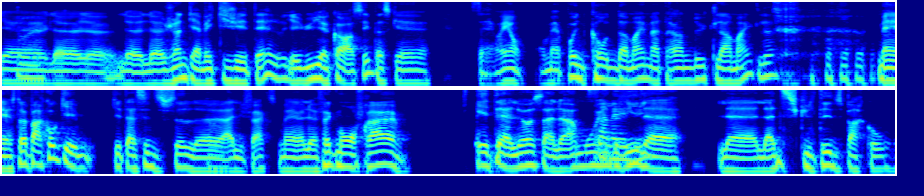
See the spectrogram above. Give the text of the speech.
Il a- Ouais. le, le- le- le jeune avec qui j'étais, lui, il a cassé parce que c'était, voyons, on met pas une côte de même à 32 km. Là. Mais c'est un parcours qui est, qui est assez difficile euh, à Halifax. Mais le fait que mon frère était là, ça l'a amoindri la, la, la difficulté du parcours.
